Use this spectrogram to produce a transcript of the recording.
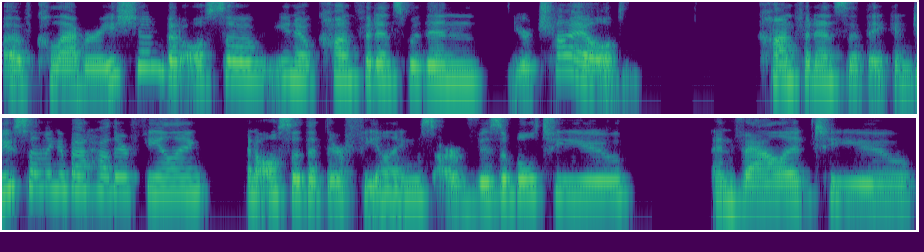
of collaboration but also you know confidence within your child confidence that they can do something about how they're feeling and also that their feelings are visible to you and valid to you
